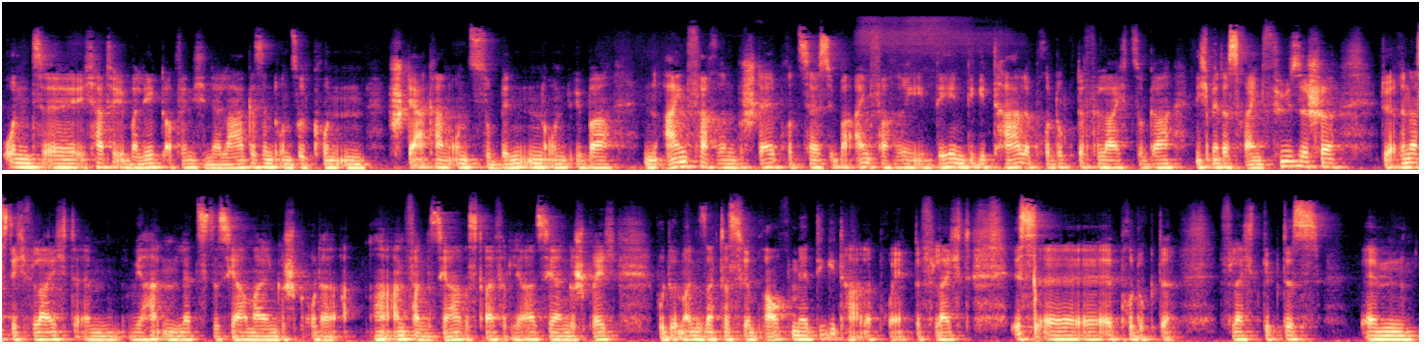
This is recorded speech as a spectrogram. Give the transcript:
Und äh, ich hatte überlegt, ob wir nicht in der Lage sind, unsere Kunden stärker an uns zu binden und über einen einfacheren Bestellprozess, über einfachere Ideen, digitale Produkte vielleicht sogar, nicht mehr das rein physische. Du erinnerst dich vielleicht, ähm, wir hatten letztes Jahr mal ein Gespräch oder Anfang des Jahres, Dreivierteljahres ja ein Gespräch, wo du immer gesagt hast, wir brauchen mehr digitale Projekte. Vielleicht ist äh, äh Produkte, vielleicht gibt es ähm,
